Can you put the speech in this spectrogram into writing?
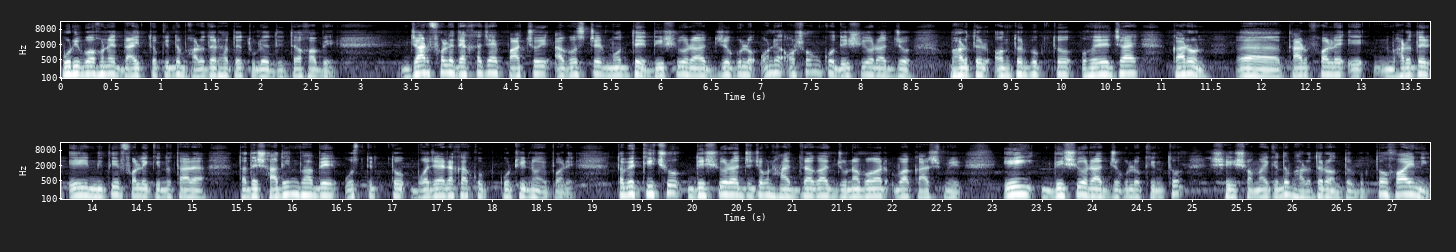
পরিবহনের দায়িত্ব কিন্তু ভারতের হাতে তুলে দিতে হবে। যার ফলে দেখা যায় পাঁচই আগস্টের মধ্যে দেশীয় রাজ্যগুলো অনেক অসংখ্য দেশীয় রাজ্য ভারতের অন্তর্ভুক্ত হয়ে যায়। কারণ তার ফলে ভারতের এই নীতির ফলে কিন্তু তারা, তাদের স্বাধীনভাবে অস্তিত্ব বজায় রাখা খুব কঠিন হয়ে পড়ে। তবে কিছু দেশীয় রাজ্য যেমন হায়দ্রাবাদ, জুনাগড় বা কাশ্মীর, এই দেশীয় রাজ্যগুলো কিন্তু সেই সময় কিন্তু ভারতের অন্তর্ভুক্ত হয়নি।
